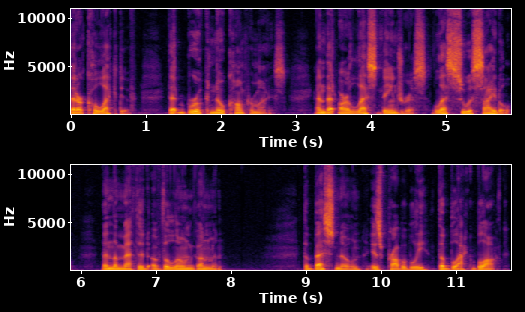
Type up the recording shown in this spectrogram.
that are collective, that brook no compromise, and that are less dangerous, less suicidal than the method of the lone gunman. The best known is probably the Black bloc.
